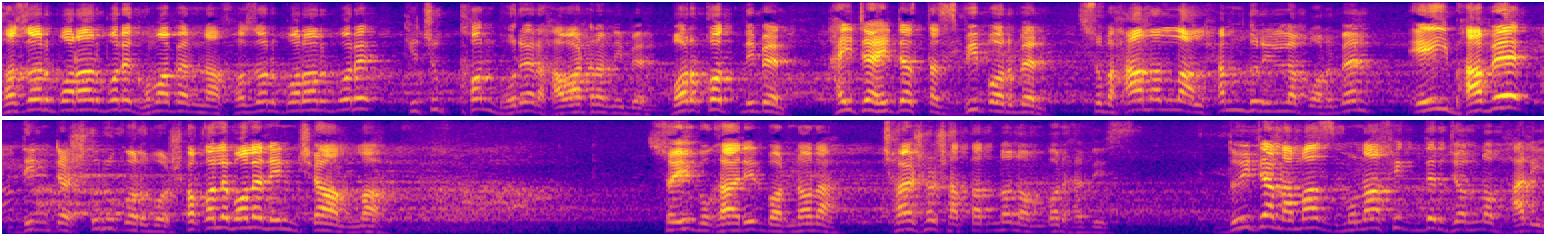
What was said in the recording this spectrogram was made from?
ফজর পড়ার পরে ঘুমাবেন না, ফজর পড়ার পরে কিছুক্ষণ ভোরের হাওয়াটা নিবেন, বরকত নিবেন, হাইটা হাইটা তাসবি পড়বেন সুবহান আল্লাহ আলহামদুলিল্লাহ পড়বেন, এইভাবে দিনটা শুরু করব। সকলে বলেন, ইনশাআল্লাহ। সই বুখারির বর্ণনা, ছয়শো সাতান্ন নম্বর হাদিস। দুইটা নামাজ মুনাফিকদের জন্য ভারী।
